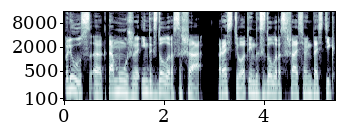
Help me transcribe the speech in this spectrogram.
плюс, а, к тому же, индекс доллара США растет. Индекс доллара США сегодня достиг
